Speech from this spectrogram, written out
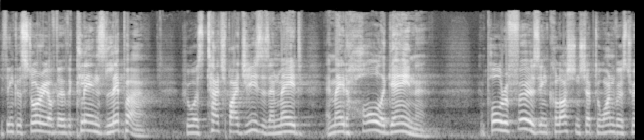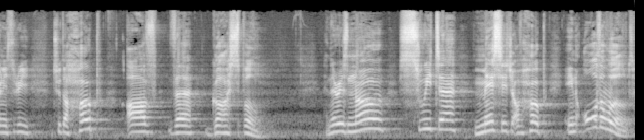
You think of the story of the, the cleansed leper who was touched by Jesus and made, and made whole again. And Paul refers in Colossians chapter 1 verse 23 to the hope of the gospel. And there is no sweeter message of hope in all the world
